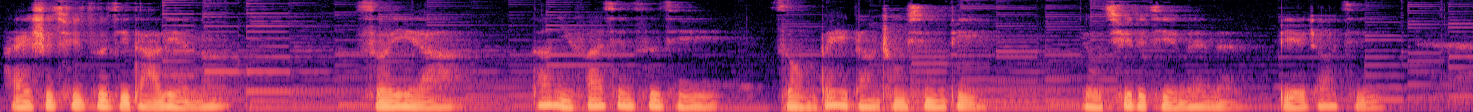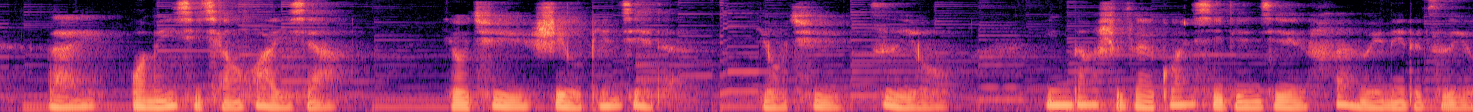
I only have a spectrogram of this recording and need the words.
还是去自己打脸呢？所以啊，当你发现自己总被当成兄弟，有趣的姐妹们别着急，来，我们一起强化一下。有趣是有边界的，有趣自由，应当是在关系边界范围内的自由，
